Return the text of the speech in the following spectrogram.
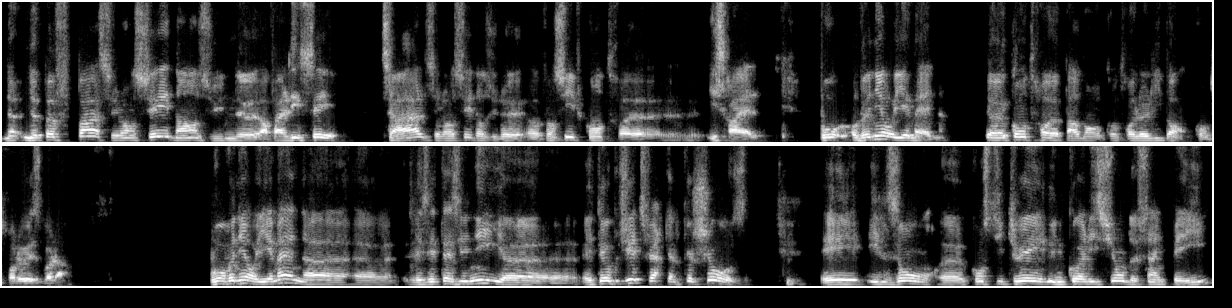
ne, peuvent pas se lancer dans une, enfin, laisser Tsahal se lancer dans une offensive contre Israël. Pour venir au Yémen, contre, pardon, contre le Liban, contre le Hezbollah. Pour venir au Yémen, euh, les États-Unis étaient obligés de faire quelque chose et ils ont euh, constitué une coalition de cinq pays.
